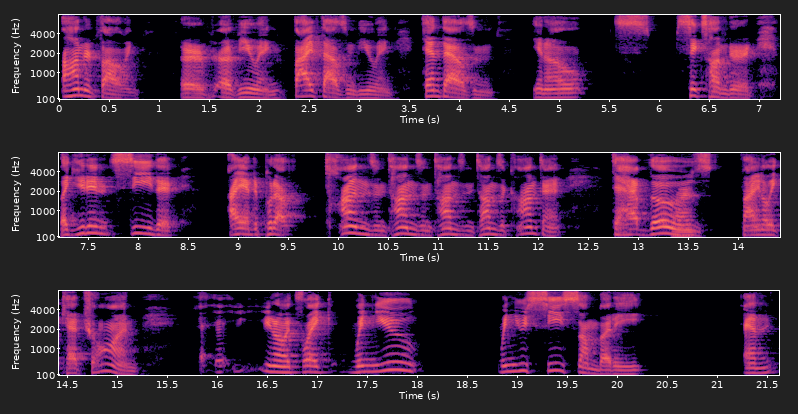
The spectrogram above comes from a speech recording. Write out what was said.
100 following or uh, viewing 5000 viewing 10000 you know 600. Like you didn't see that I had to put out tons and tons and tons and tons of content to have those right. finally catch on. You know, it's like when you when you see somebody and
